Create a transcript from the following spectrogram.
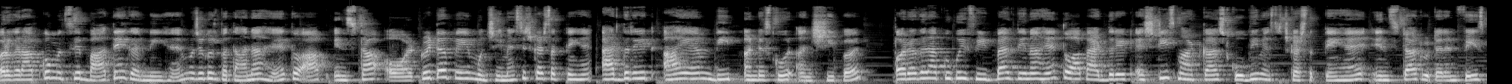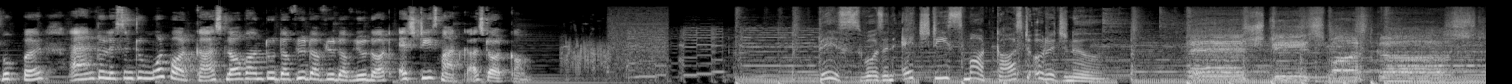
और अगर आपको मुझसे बातें करनी है, मुझे कुछ बताना है तो आप इंस्टा और ट्विटर पे मुझे मैसेज कर सकते हैं at the rate I M Deep underscore Anshi पर। और अगर आपको कोई फीडबैक देना है तो आप at the rate H T को भी मैसेज कर सकते हैं इंस्टा ट्विटर एंड फेसबुक पर। And to listen to more podcast log on to W W W dot H T This was an HT Smartcast original. H smartcast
